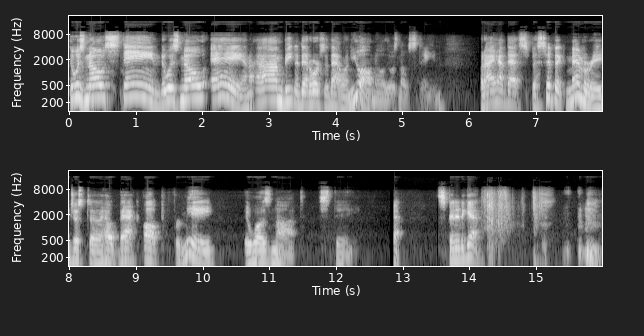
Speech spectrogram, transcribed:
There was no stain. There was no A. And I'm beating a dead horse with that one. You all know there was no stain. But I have that specific memory just to help back up for me. It was not stain. Okay. Spin it again.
